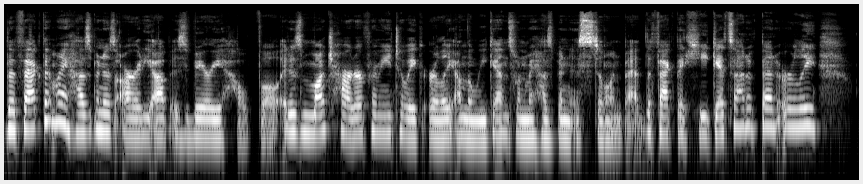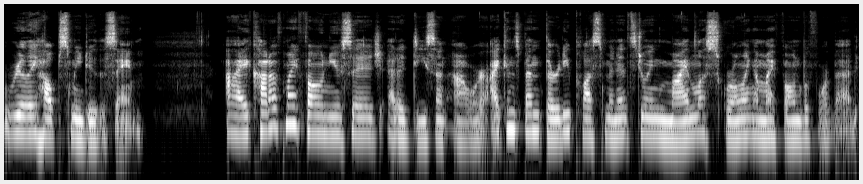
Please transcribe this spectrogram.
The fact that my husband is already up is very helpful. It is much harder for me to wake early on the weekends when my husband is still in bed. The fact that he gets out of bed early really helps me do the same. I cut off my phone usage at a decent hour. I can spend 30 plus minutes doing mindless scrolling on my phone before bed.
